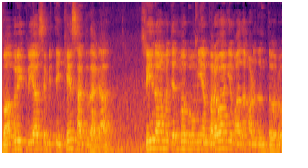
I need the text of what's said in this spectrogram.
ಬಾಬರಿ ಕ್ರಿಯಾ ಸಮಿತಿ ಕೇಸ್ ಹಾಕಿದಾಗ ಶ್ರೀರಾಮ ಜನ್ಮಭೂಮಿಯ ಪರವಾಗಿ ವಾದ ಮಾಡಿದಂಥವರು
